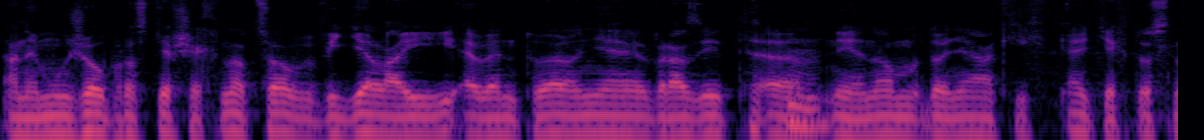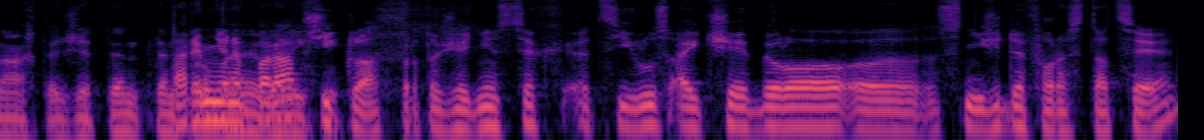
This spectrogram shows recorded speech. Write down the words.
a nemůžou prostě všechno, co vydělají, eventuálně vrazit eh, hmm. jenom do nějakých eh, těchto snách. Takže ten, ten Tady mě napadá příklad, protože jedním z těch cílů z Aichi bylo uh, snížit deforestaci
